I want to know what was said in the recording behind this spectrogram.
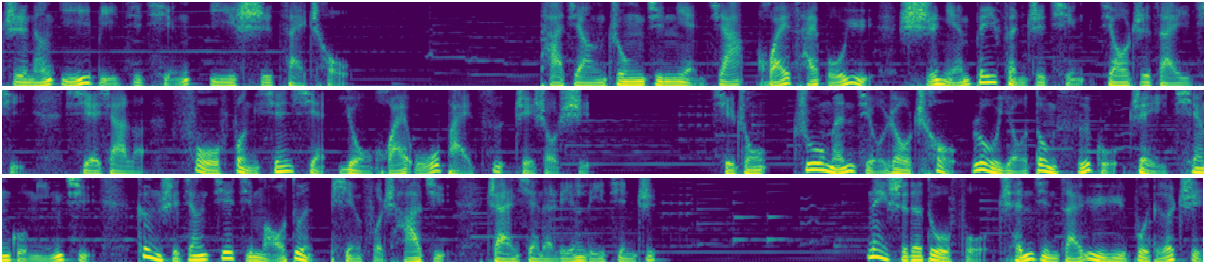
只能以笔寄情，以诗载愁。他将忠君念家、怀才不遇、十年悲愤之情交织在一起，写下了《赴奉先县咏怀五百字》这首诗。其中“朱门酒肉臭，路有冻死骨”这一千古名句，更是将阶级矛盾、贫富差距展现得淋漓尽致。那时的杜甫沉浸在郁郁不得志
